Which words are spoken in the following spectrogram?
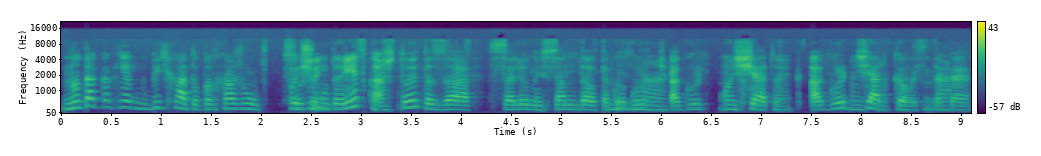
Но так как я к бичхату подхожу Слушай, почему-то резко, А что это за соленый сандал такой? Не огур- огур- очень чат- крутой. Огурчатковость Очень круто, да.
